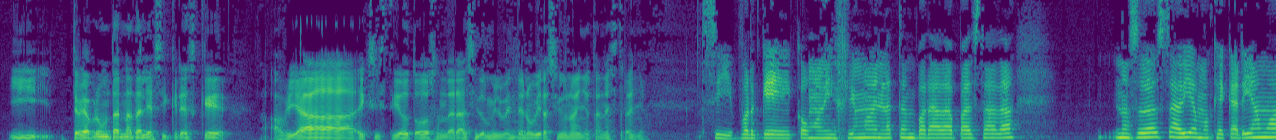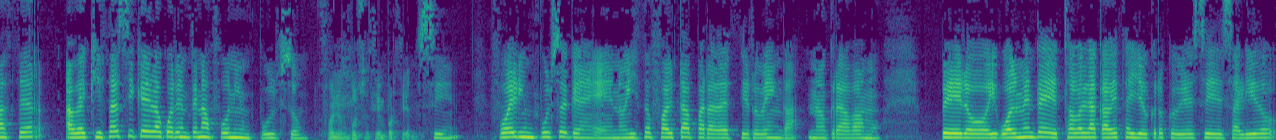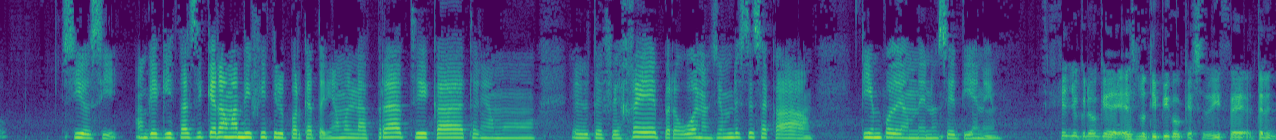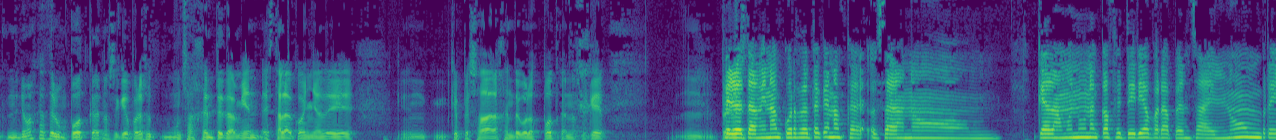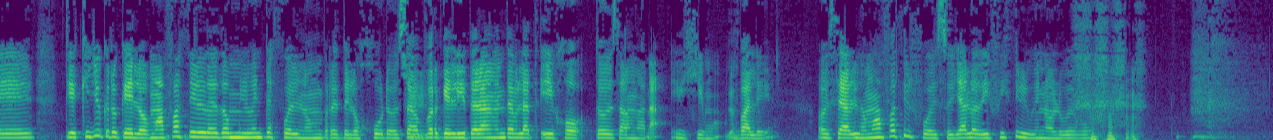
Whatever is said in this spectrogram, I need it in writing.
Y te voy a preguntar, Natalia, si crees que habría existido Todos Andará si 2020 no hubiera sido un año tan extraño. Sí, porque como dijimos en la temporada pasada, nosotros sabíamos que queríamos hacer... A ver, quizás sí que la cuarentena fue un impulso. Fue un impulso 100%. Sí, fue el impulso que nos hizo falta para decir, venga, no grabamos. Pero igualmente estaba en la cabeza y yo creo que hubiese salido sí o sí. Aunque quizás sí que era más difícil porque teníamos las prácticas, teníamos el TFG, pero bueno, siempre se saca tiempo de donde no se tiene. Es que yo creo que es lo típico que se dice, "Ten- tendríamos que hacer un podcast, no sé qué, por eso mucha gente también está la coña de mm, qué pesada la gente con los podcasts, no sé qué. Mm, Pero, es- también acuérdate que nos, o sea, nos quedamos en una cafetería para pensar el nombre. Tío, es que yo creo que lo más fácil de 2020 fue el nombre, te lo juro. O sea, Sí. porque literalmente Vlad dijo, todo se andará. Y dijimos, vale. O sea, lo más fácil fue eso, ya lo difícil vino luego.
